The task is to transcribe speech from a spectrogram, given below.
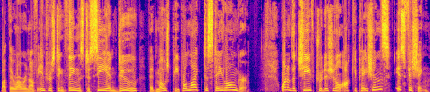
but there are enough interesting things to see and do that most people like to stay longer. One of the chief traditional occupations is fishing.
